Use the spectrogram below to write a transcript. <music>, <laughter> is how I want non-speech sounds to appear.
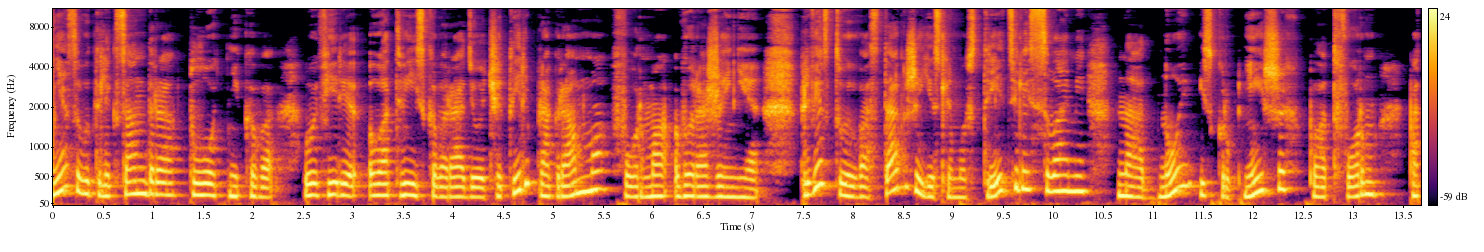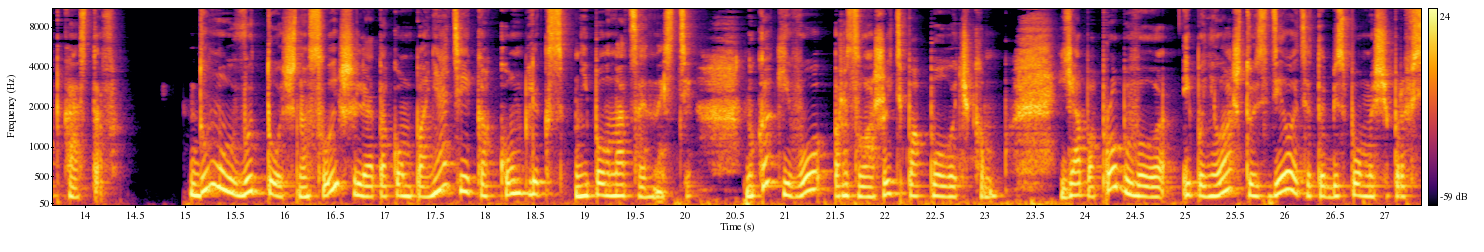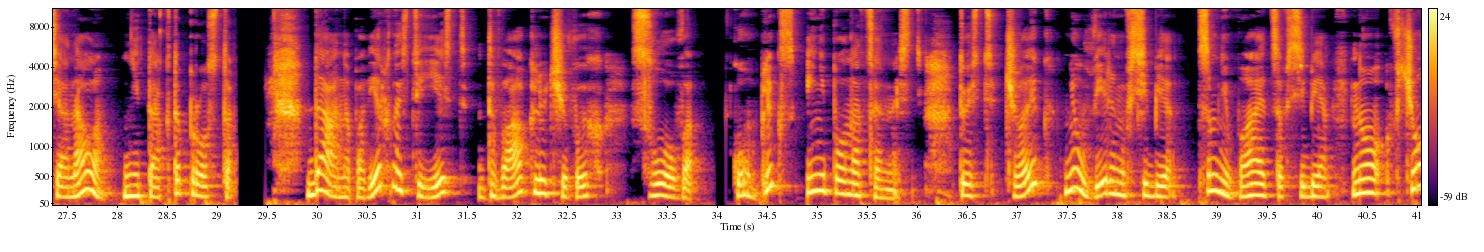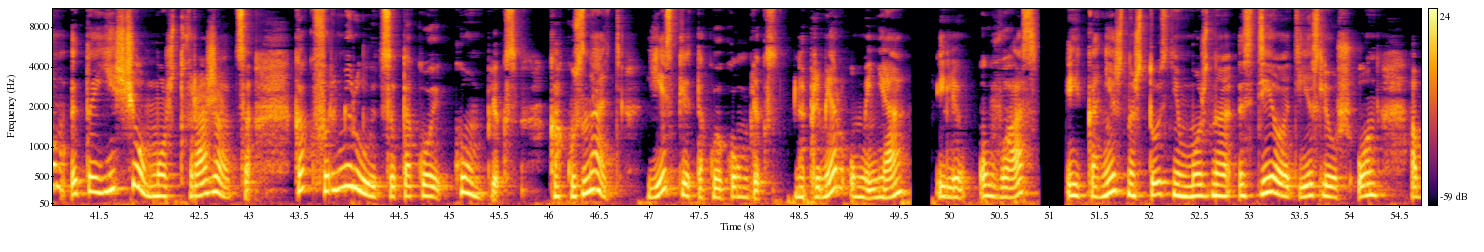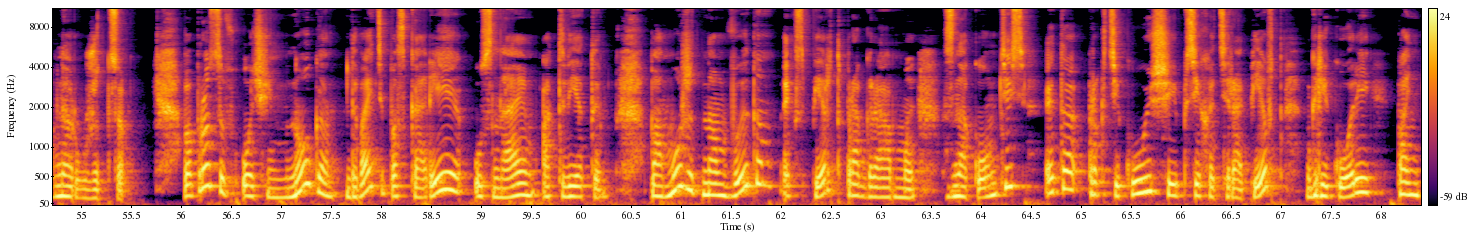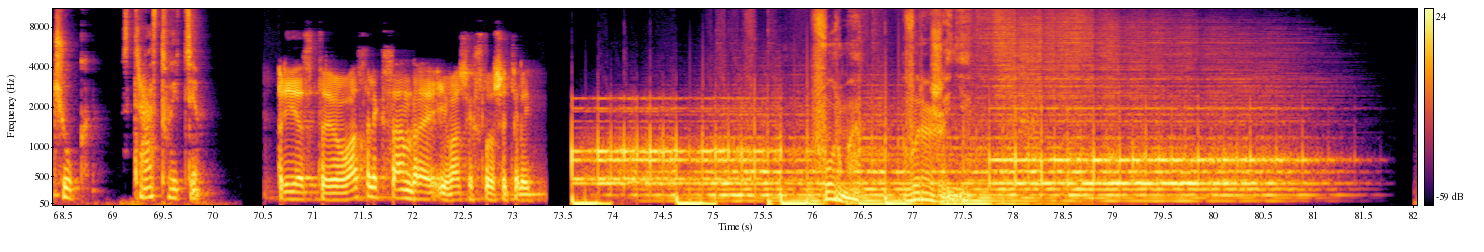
Меня зовут Александра Плотникова. В эфире Латвийского радио 4 программа «Форма выражения». Приветствую вас также, если мы встретились с вами на одной из крупнейших платформ подкастов. Думаю, вы точно слышали о таком понятии, как комплекс неполноценности. Но как его разложить по полочкам? Я попробовала и поняла, что сделать это без помощи профессионала не так-то просто. Да, на поверхности есть два ключевых слова комплекс и неполноценность. То есть человек не уверен в себе, сомневается в себе. Но в чем это еще может выражаться? Как формируется такой комплекс? Как узнать, есть ли такой комплекс? Например, у меня или у вас? И, конечно, что с ним можно сделать, если уж он обнаружится? Вопросов очень много, давайте поскорее узнаем ответы. Поможет нам в этом эксперт программы. Знакомьтесь, это практикующий психотерапевт Григорий Панчук. Здравствуйте. Приветствую вас, Александра, и ваших слушателей. Форма выражения.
